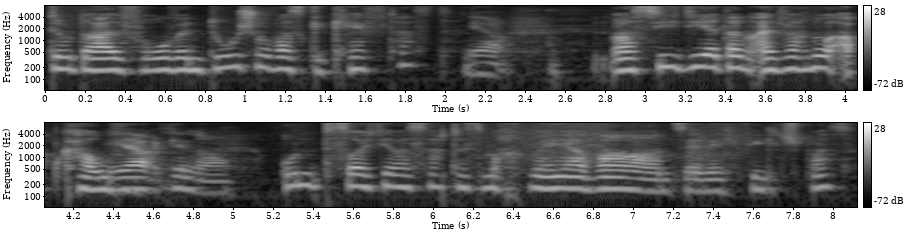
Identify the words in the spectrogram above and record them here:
total froh, wenn du schon was gekäfft hast, Ja, was sie dir dann einfach nur abkaufen. ja, genau. Und soll ich dir was sagen, das macht mir ja wahnsinnig viel Spaß.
